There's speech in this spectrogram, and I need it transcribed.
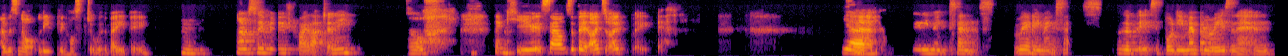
I was not leaving hospital with a baby. Mm. I was so moved by that, Jennie. Oh, thank you. It sounds a bit. I, I yeah, no, really makes sense. Really makes sense. It's a body memory, isn't it? And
